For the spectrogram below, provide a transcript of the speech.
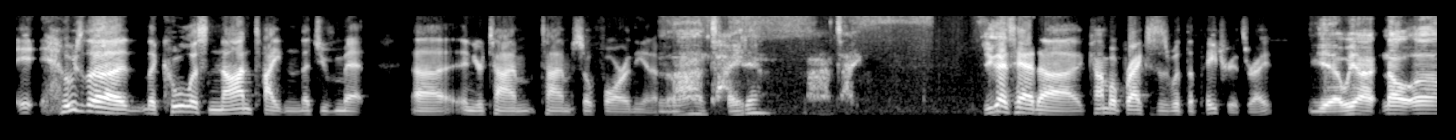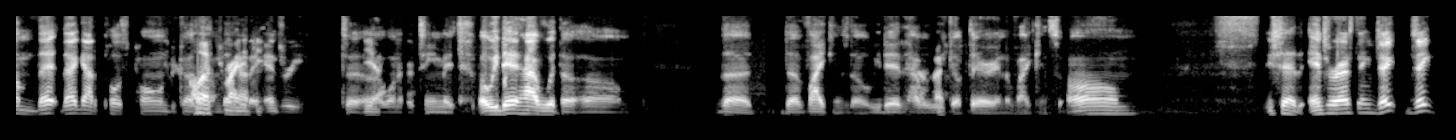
it, who's the the coolest non Titan that you've met uh, in your time time so far in the NFL? Non-Titan, non-Titan. You guys had uh, combo practices with the Patriots, right? Yeah, we are. No, um, that that got postponed because Oh, um, they right. had an injury to uh, Yeah. one of their teammates. But we did have with the um the the Vikings though. We did have a week up there in the Vikings. Um, you said interesting. Jake Jake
